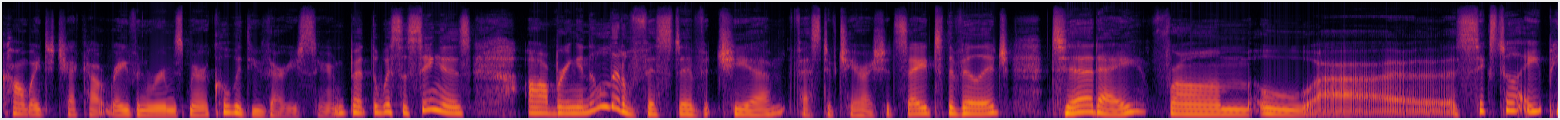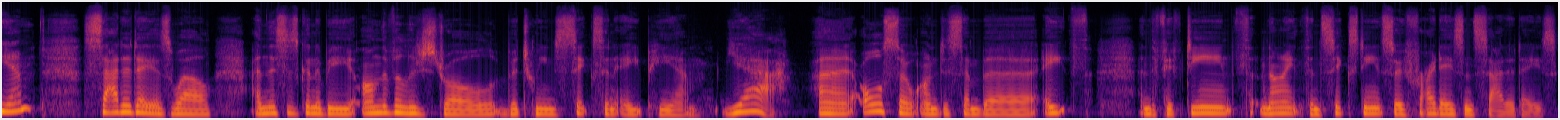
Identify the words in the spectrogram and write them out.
can't wait to check out Raven Room's Miracle with you very soon. But the Whistler Singers are bringing a little festive cheer, festive cheer, I should say, to the village today from ooh, uh, 6 till 8 p.m. Saturday as well. And this is going to be on the village stroll between 6 and 8 p.m. Yeah, uh, also on December 8th and the 15th, 9th, and 16th. So Fridays and Saturdays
